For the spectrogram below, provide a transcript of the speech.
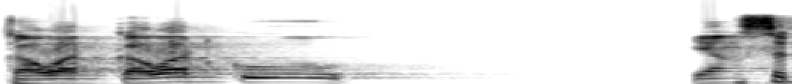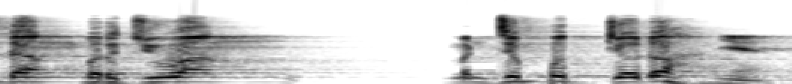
kawan-kawanku yang sedang berjuang menjemput jodohnya,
